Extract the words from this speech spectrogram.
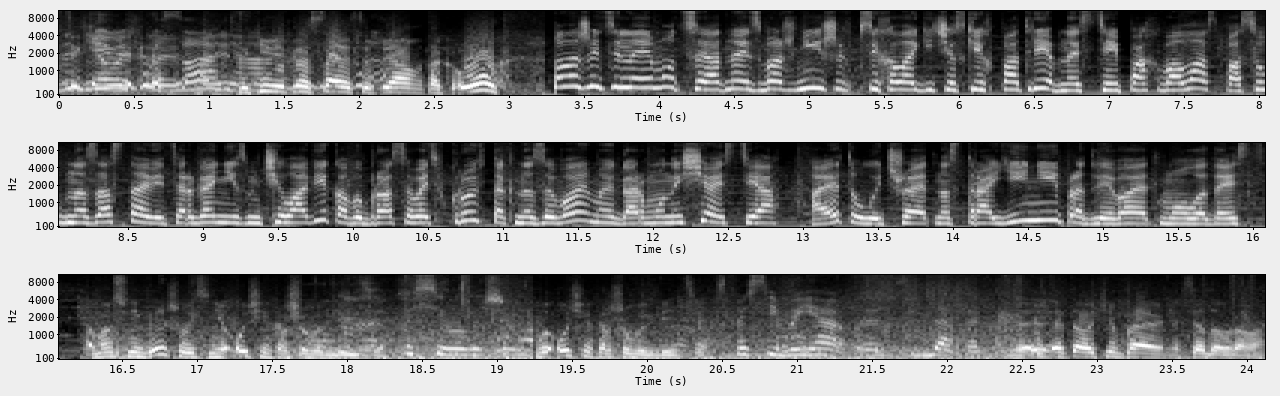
такими красавицами. такими красавицами, прям так, ух! Положительная эмоция – одна из важнейших психологических потребностей. Похвала способна заставить организм человека выбрасывать в кровь так называемые гормоны счастья. А это улучшает настроение и продлевает молодость. А вам сегодня говорят, что вы сегодня очень хорошо выглядите? Спасибо большое. Вы очень хорошо выглядите. Спасибо, я э, всегда так. Э, Это очень правильно. Всего доброго.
